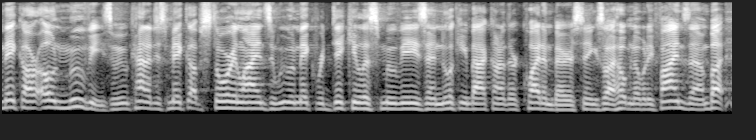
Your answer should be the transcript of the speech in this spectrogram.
make our own movies. And we would kind of just make up storylines, and we would make ridiculous movies. And looking back on it, they're quite embarrassing, so I hope nobody finds them. But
